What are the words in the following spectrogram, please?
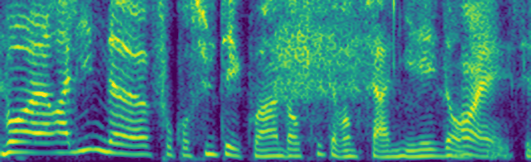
Bon, alors Aline, euh, faut consulter quoi, un dentiste avant de se faire aligner les dents. Ouais. Et,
